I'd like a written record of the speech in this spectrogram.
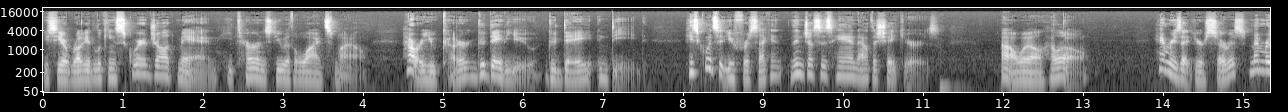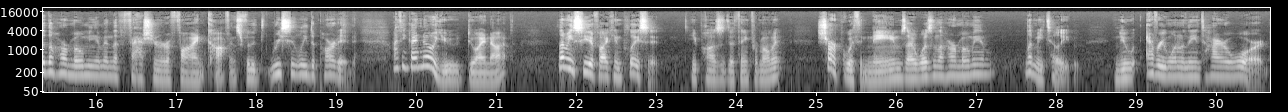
You see a rugged looking, square jawed man. He turns to you with a wide smile. How are you, Cutter? Good day to you. Good day indeed. He squints at you for a second, then juts his hand out to shake yours. Oh, well, hello. Hamrys at your service, member of the harmonium and the fashion refined coffins for the recently departed. I think I know you, do I not? Let me see if I can place it. He pauses to think for a moment. Sharp with names I was in the harmonium. Let me tell you, knew everyone in the entire ward.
